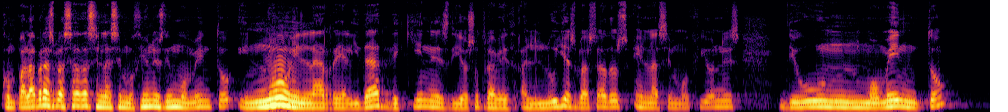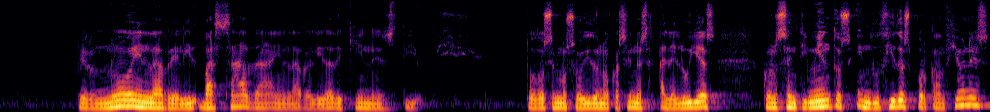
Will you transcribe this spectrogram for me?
Con palabras basadas en las emociones de un momento y no en la realidad de quién es Dios. Otra vez, aleluyas basados en las emociones de un momento pero no en la basada en la realidad de quién es Dios. Todos hemos oído en ocasiones aleluyas con sentimientos inducidos por canciones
